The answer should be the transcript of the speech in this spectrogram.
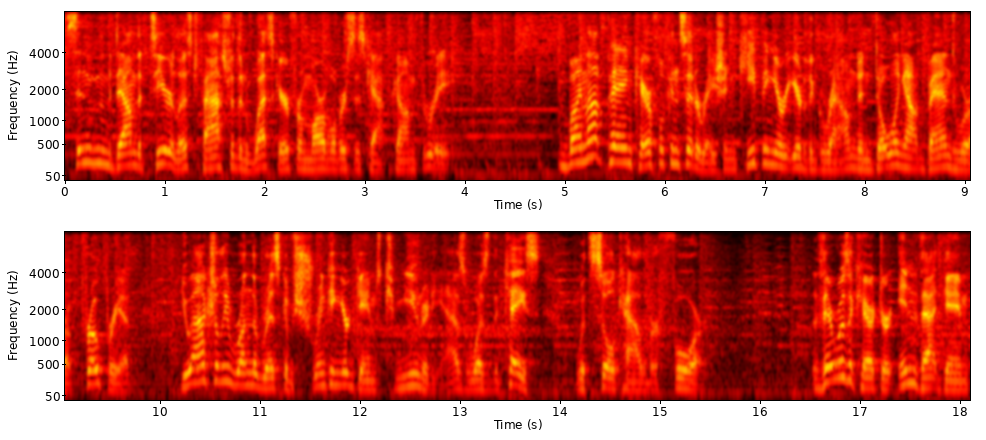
sending them down the tier list faster than Wesker from Marvel vs. Capcom 3. By not paying careful consideration, keeping your ear to the ground, and doling out bans where appropriate, you actually run the risk of shrinking your game's community, as was the case with Soul Calibur 4. There was a character in that game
